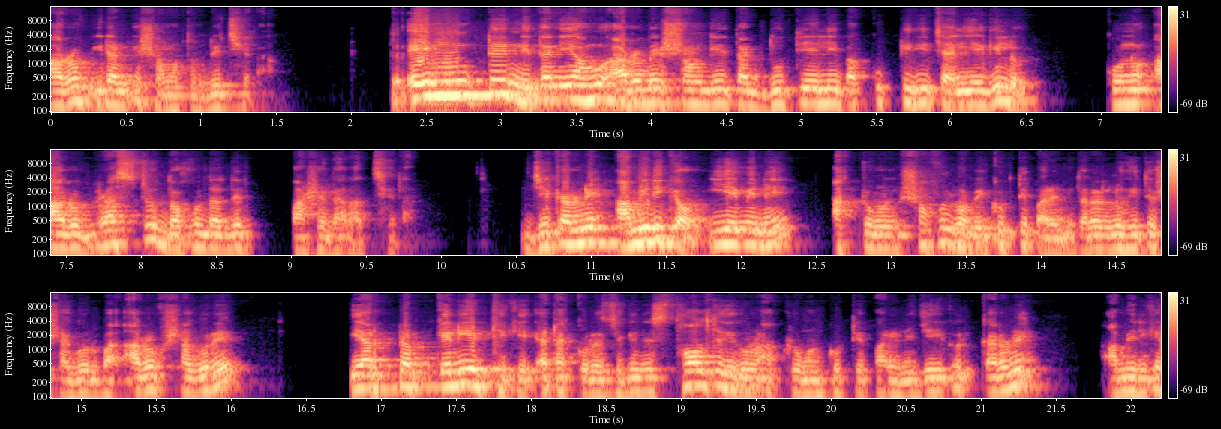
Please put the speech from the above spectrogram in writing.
আরব ইরানকে সমর্থন দিচ্ছে না। তো এই মুহূর্তে নেতানিয়াহু আরবের সঙ্গে তার দুতিয়ালি বা কুটনীতি চালিয়ে গেল। কোনো আরব রাষ্ট্র দখলদারদের পাশে দাঁড়াচ্ছে না। যে কারণে আমেরিকাও ইয়েমেনে আক্রমণ সফলভাবে করতে পারেনি। তারা লোহিত সাগর বা আরব সাগরে এয়ারক্রাফট ক্যারিয়ার থেকে অ্যাটাক করেছে, কিন্তু স্থল থেকে কোনো আক্রমণ করতে পারেনি, যে কারণে আমেরিকা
